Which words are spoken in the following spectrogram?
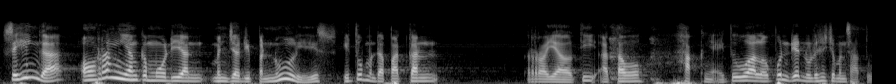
Sehingga orang yang kemudian menjadi penulis itu mendapatkan royalti atau haknya itu walaupun dia nulisnya cuma satu.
